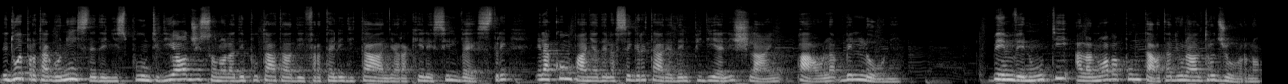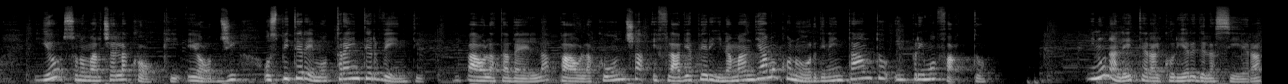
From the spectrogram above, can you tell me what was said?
Le due protagoniste degli spunti di oggi sono la deputata di Fratelli d'Italia Rachele Silvestri e la compagna della segretaria del PDL Schlein Paola Belloni. Benvenuti alla nuova puntata di Un altro giorno. Io sono Marcella Cocchi e oggi ospiteremo tre interventi di Paola Tavella, Paola Concia e Flavia Perina, ma andiamo con ordine. Intanto il primo fatto. In una lettera al Corriere della Sera,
